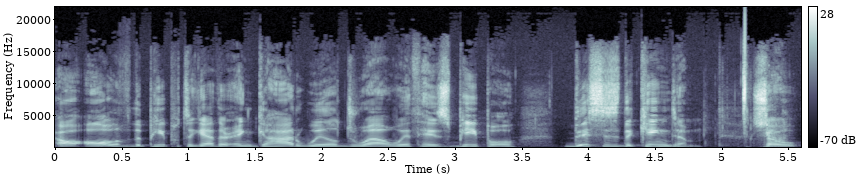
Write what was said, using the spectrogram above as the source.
all, of the people together and God will dwell with his people. This is the kingdom. So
